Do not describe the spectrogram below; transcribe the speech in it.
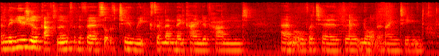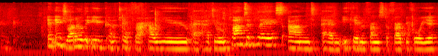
And they usually look after them for the first sort of two weeks, and then they kind of hand um, over to the 0 to 19 And Angel, I know that you kind of talked about how you uh, had your own plans in place and um, you came and found stuff out before you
